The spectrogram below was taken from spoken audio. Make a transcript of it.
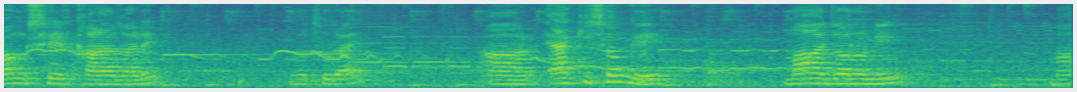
কংসের কারাগারে, মথুরায়। আর একই সঙ্গে মা জননী মা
